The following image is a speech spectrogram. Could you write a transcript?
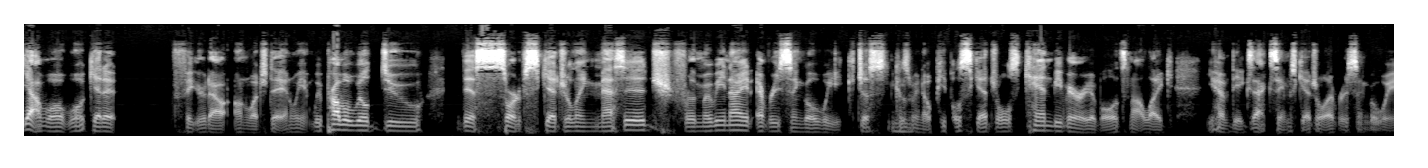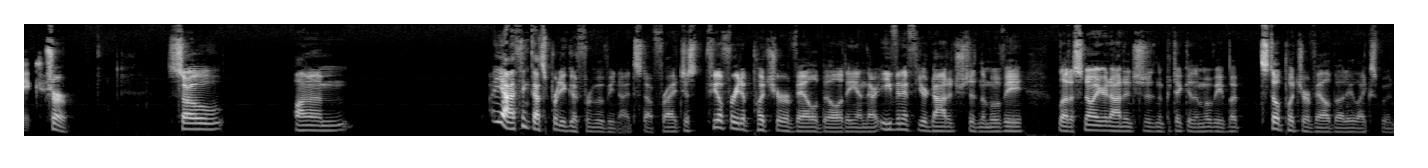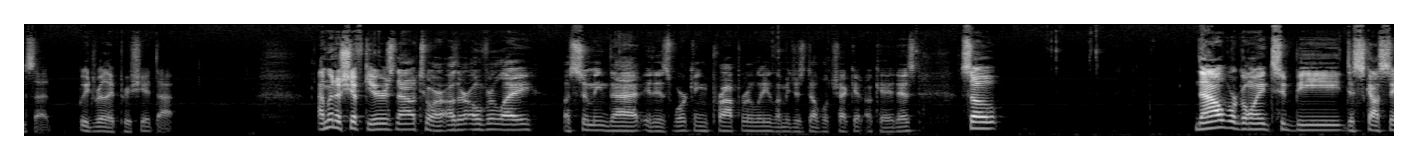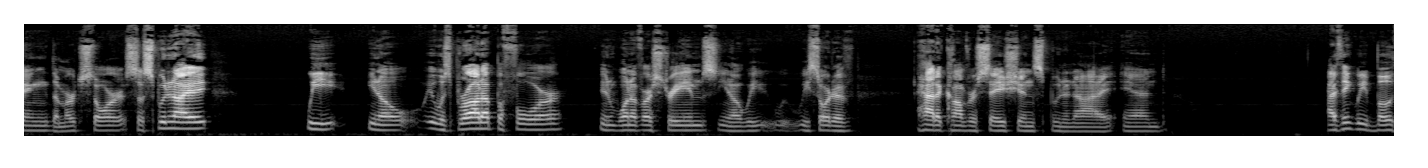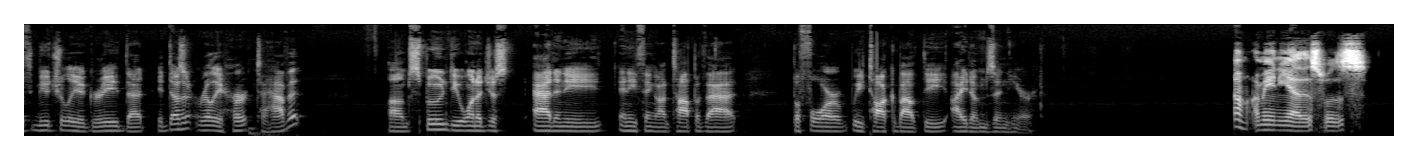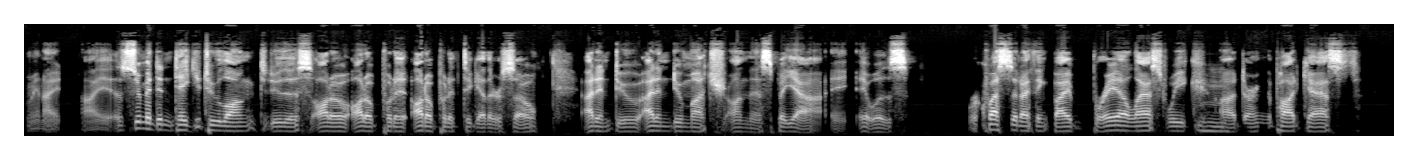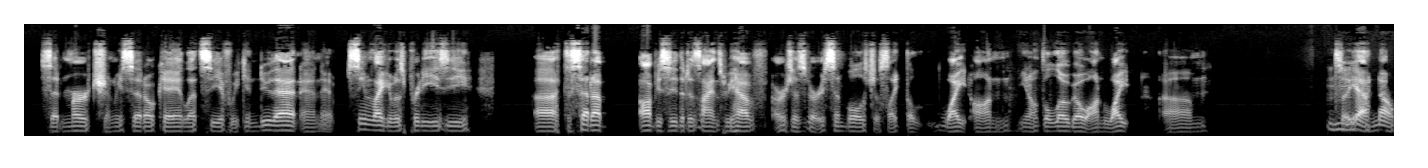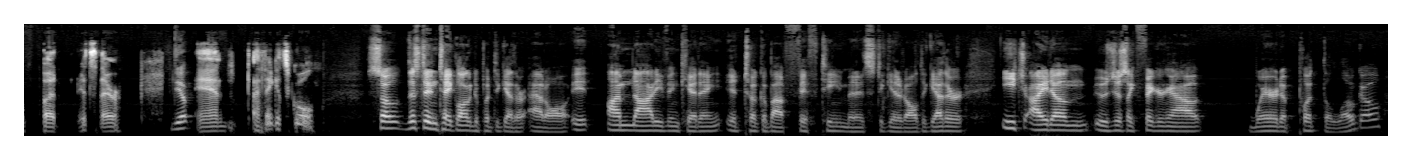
yeah we'll we'll get it figured out on which day and we, we probably will do this sort of scheduling message for the movie night every single week just because Mhm. we know people's schedules can be variable it's not like you have the exact same schedule every single week Sure. So, um, yeah, I think that's pretty good for movie night stuff, right? Just feel free to put your availability in there, even if you're not interested in the movie. Let us know you're not interested in the particular movie, but still put your availability, like Spoon said. We'd really appreciate that. I'm going to shift gears now to our other overlay, assuming that it is working properly. Let me just double check it. Okay, it is. So now we're going to be discussing the merch store. So Spoon and I, we, you know, it was brought up before in one of our streams. You know, we we sort of had a conversation, Spoon and I, and I think we both mutually agreed that it doesn't really hurt to have it. Um, Spoon, do you want to just add any anything on top of that before we talk about the items in here? oh, i mean yeah this was i mean i i assume it didn't take you too long to do this auto auto put it auto put it together so i didn't do i didn't do much on this but yeah it, it was requested i think by brea last week Mhm. uh, during the podcast said merch and we said okay let's see if we can do that and it seemed like it was pretty easy uh, to set up obviously the designs we have are just very simple it's just like the white on you know the logo on white um, so Mhm. yeah no but it's there Yep. and i think it's cool So this didn't take long to put together at all. It I'm not even kidding. It took about 15 minutes to get it all together. Each item it was just like figuring out where to put the logo.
